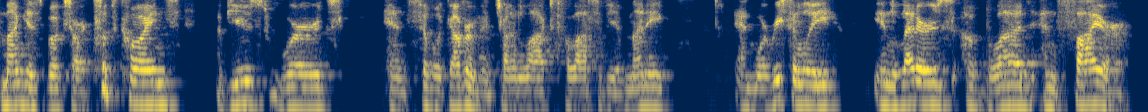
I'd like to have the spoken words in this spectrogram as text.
among his books are Clipped Coins, Abused Words, and Civil Government, John Locke's Philosophy of Money, and more recently, In Letters of Blood and Fire,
